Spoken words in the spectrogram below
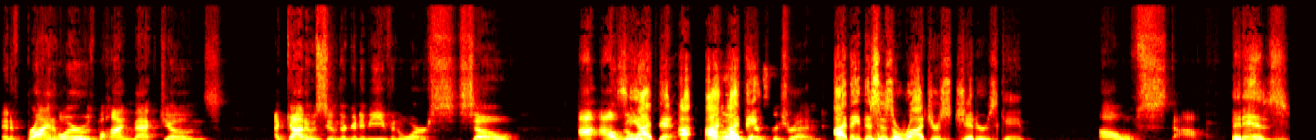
And if Brian Hoyer was behind Mac Jones, I got to assume they're going to be even worse. So I, I'll See, go. I think I, I'll I, go I think against the trend. I think this is a Rodgers jitters game. Oh, stop. It is.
